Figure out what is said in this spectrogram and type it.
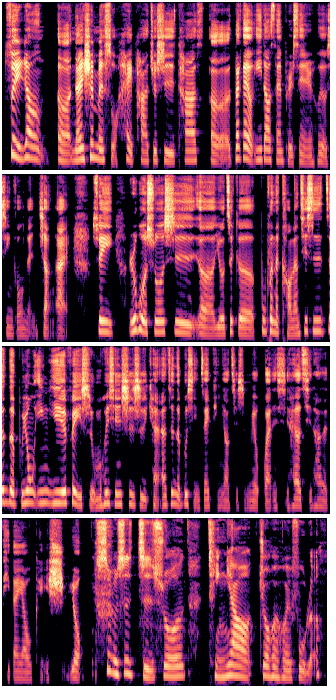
最让呃男生们所害怕就是他呃大概有一到三 percent 人会有性功能障碍，所以如果说是呃有这个部分的考量，其实真的不用因噎废食，我们会先试试看，啊真的不行再停药，其实没有关系，还有其他的替代药物可以使用，是不是只说停药就会恢复了？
